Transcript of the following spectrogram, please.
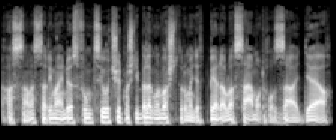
használom ezt a reminders funkciót, sőt most így belegondolva tudom, hogy például a számot hozzáadja a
